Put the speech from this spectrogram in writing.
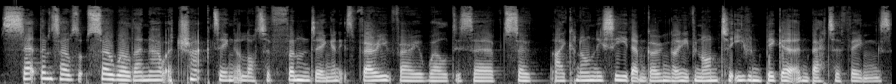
set themselves up so well. They're now attracting a lot of funding, and it's very, very well deserved. So I can only see them going even on to even bigger and better things.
